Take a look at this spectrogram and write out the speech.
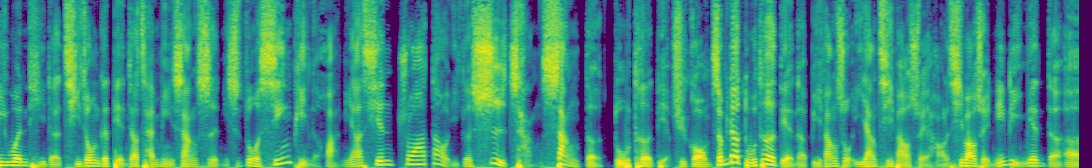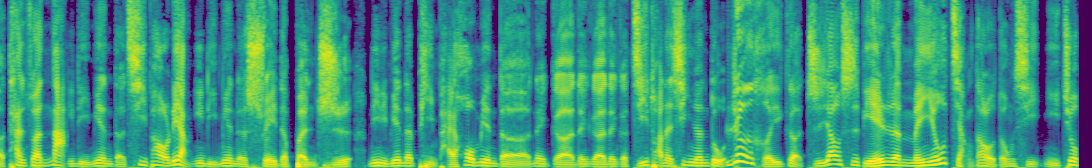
义问题的其中一个点叫产品上市，你是做新品的话，你要先抓到一个市场上的独特点去攻。什么叫独特点呢？比方说一样气泡水好了，气泡水你里面的呃碳酸钠，你里面的气泡量，你里面的水的本质，你里面的品牌后面的那个那个那个集团的信任度，任何一个只要是别人没有讲想到的东西，你就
